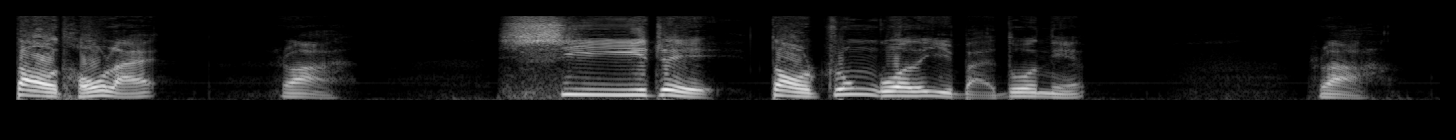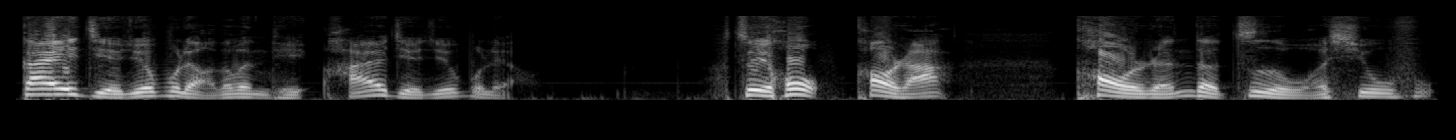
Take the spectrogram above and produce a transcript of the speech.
到头来，是吧？西医这到中国的一百多年，是吧？该解决不了的问题还解决不了，最后靠啥？靠人的自我修复。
